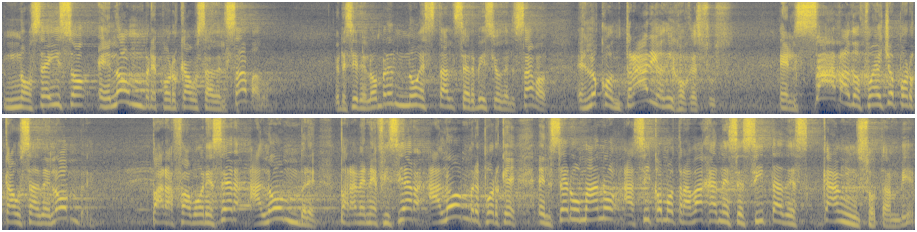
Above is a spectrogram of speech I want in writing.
no se hizo el hombre por causa del sábado. Es decir, el hombre no está al servicio del sábado. Es lo contrario, dijo Jesús. El sábado fue hecho por causa del hombre, para favorecer al hombre, para beneficiar al hombre, porque el ser humano, así como trabaja, necesita descanso también.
